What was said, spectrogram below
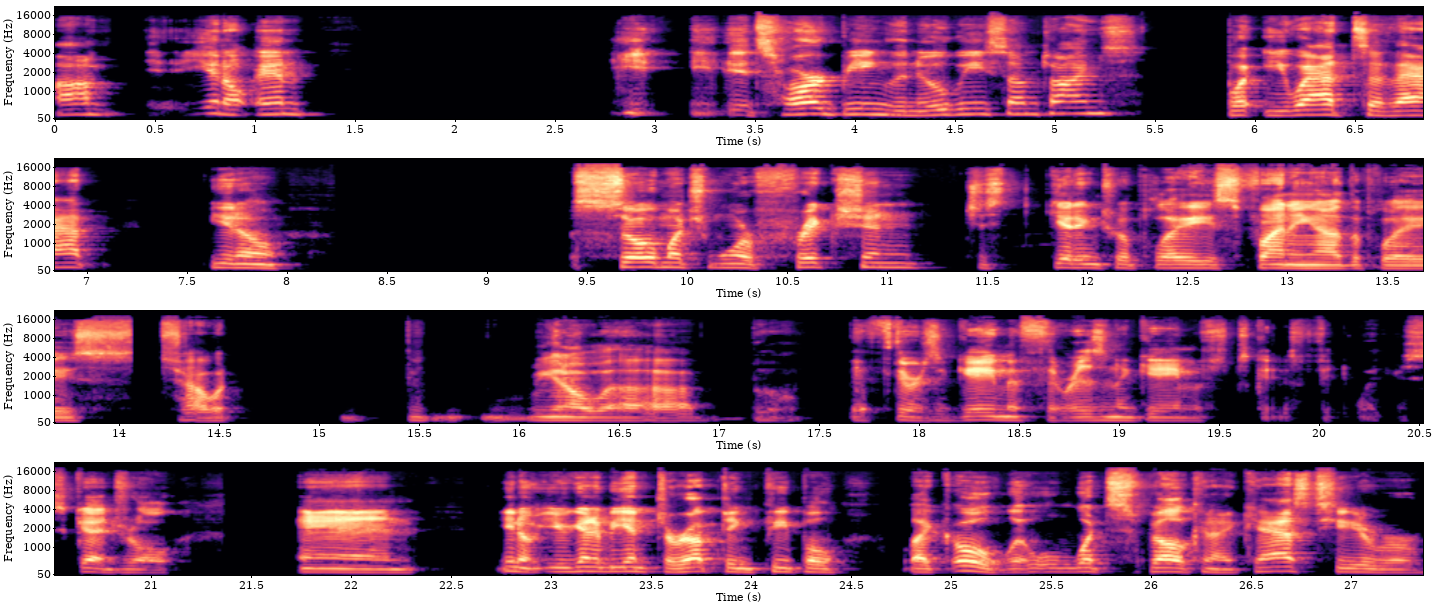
um, you know, and i- i- it's hard being the newbie sometimes, but you add to that, you know, so much more friction just getting to a place, finding out the place, how it, you know, uh, if there's a game, if there isn't a game, if it's going to fit with your schedule, and you know you're going to be interrupting people like oh wh- what spell can i cast here? Or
